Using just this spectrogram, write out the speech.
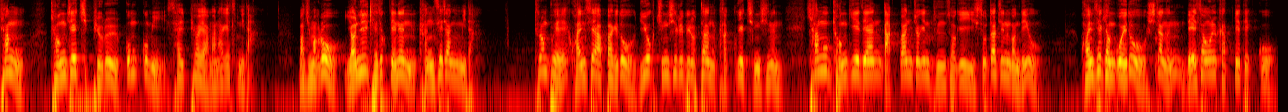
향후 경제 지표를 꼼꼼히 살펴야만 하겠습니다. 마지막으로 연일 계속되는 강세장입니다. 트럼프의 관세 압박에도 뉴욕 증시를 비롯한 각국의 증시는 향후 경기에 대한 낙관적인 분석이 쏟아지는 건데요. 관세 경고에도 시장은 내성을 갖게 됐고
